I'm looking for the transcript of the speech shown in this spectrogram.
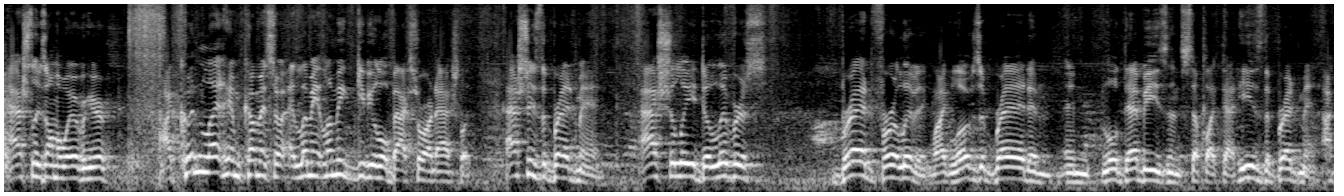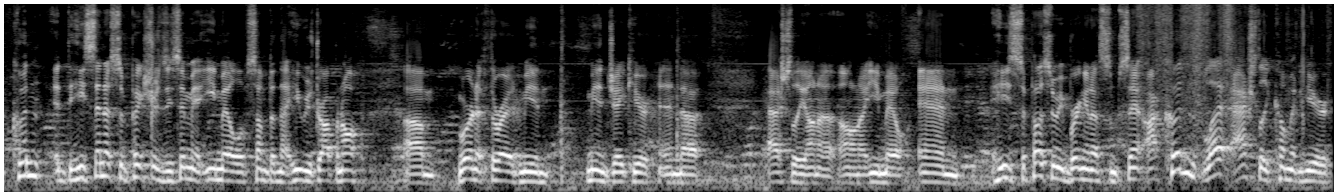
Ashley's on the way over here. I couldn't let him come in. So let me let me give you a little backstory on Ashley. Ashley's the bread man. Ashley delivers bread for a living, like loaves of bread and, and little Debbie's and stuff like that. He is the bread man. I couldn't, he sent us some pictures. He sent me an email of something that he was dropping off. Um, we're in a thread, me and me and Jake here, and uh, Ashley on a on an email, and he's supposed to be bringing us some sand. I couldn't let Ashley come in here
